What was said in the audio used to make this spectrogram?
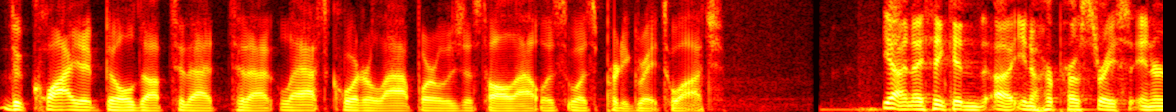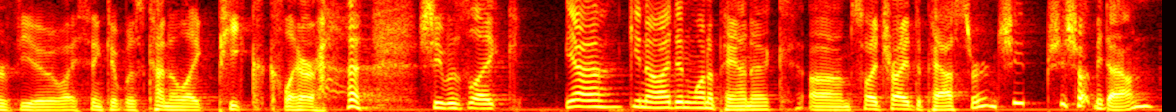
the quiet build up to that to that last quarter lap where it was just all out was was pretty great to watch. Yeah, and I think in uh, you know her post race interview, I think it was kind of like peak Clara. she was like, "Yeah, you know, I didn't want to panic, um, so I tried to pass her, and she she shut me down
